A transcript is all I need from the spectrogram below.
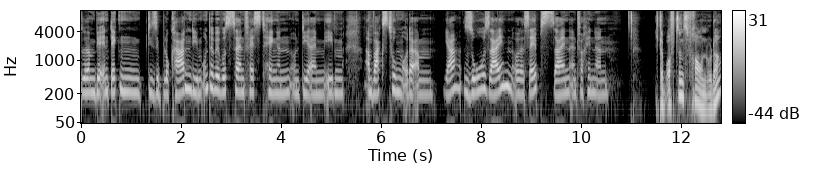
äh, wir entdecken diese Blockaden, die im Unterbewusstsein festhängen und die einem eben am Wachstum oder am ja, So-Sein oder Selbstsein einfach hindern. Ich glaube, oft sind es Frauen, oder?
